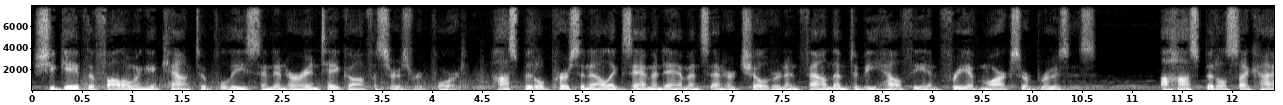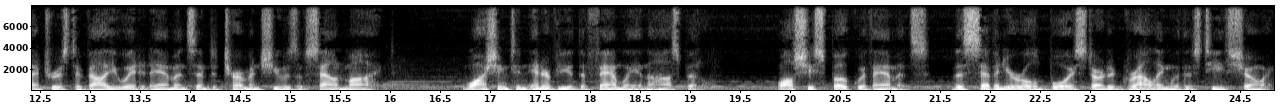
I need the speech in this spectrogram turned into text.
She gave the following account to police and in her intake officer's report. Hospital personnel examined Ammons and her children and found them to be healthy and free of marks or bruises. A hospital psychiatrist evaluated Ammons and determined she was of sound mind. Washington interviewed the family in the hospital. While she spoke with Ammons, the seven year old boy started growling with his teeth showing.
